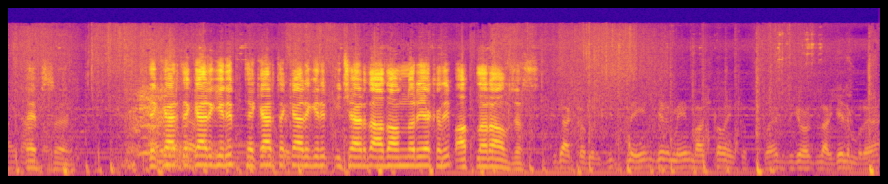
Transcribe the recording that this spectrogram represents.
Aynen. Hepsi öyle. Teker teker girip teker teker girip içeride adamları yakalayıp atları alacağız. Bir dakika dur gitmeyin girmeyin başlamayın çatışmaya. Bizi gördüler gelin buraya.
